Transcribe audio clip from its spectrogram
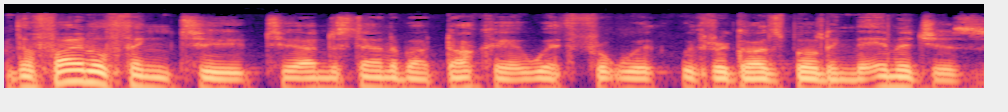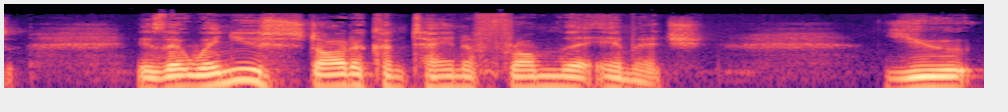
the final thing to, to understand about Docker with, with, with regards building the images is that when you start a container from the image, you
